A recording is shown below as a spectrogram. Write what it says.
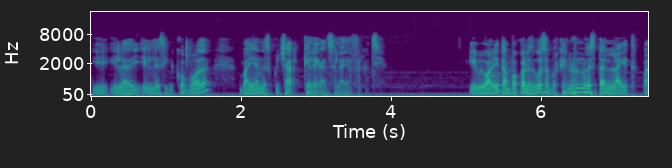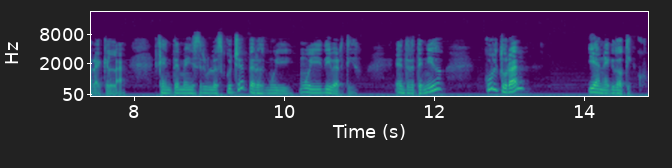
y, y la- y les incomoda, vayan a escuchar qué elegancia la de Francia. Y igual y tampoco les gusta porque no, no es tan light para que la gente mainstream lo escuche, pero es muy, muy divertido, entretenido, cultural y anecdótico.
